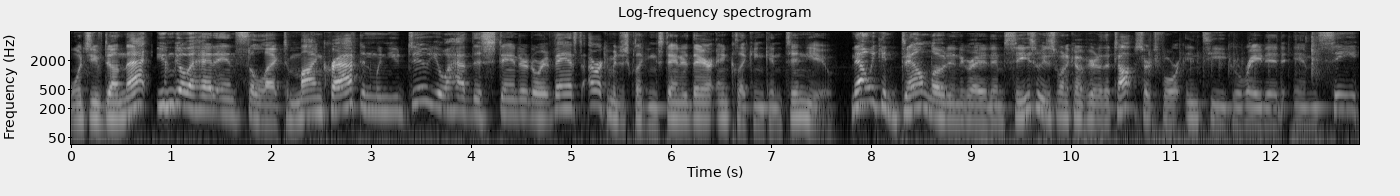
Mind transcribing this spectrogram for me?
Once you've done that, you can go ahead and select Minecraft, and when you do, you will have this standard or advanced. I recommend just clicking standard there and clicking continue. Now we can download Integrated MC, so we just want to come up here to the top, search for Integrated MC,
